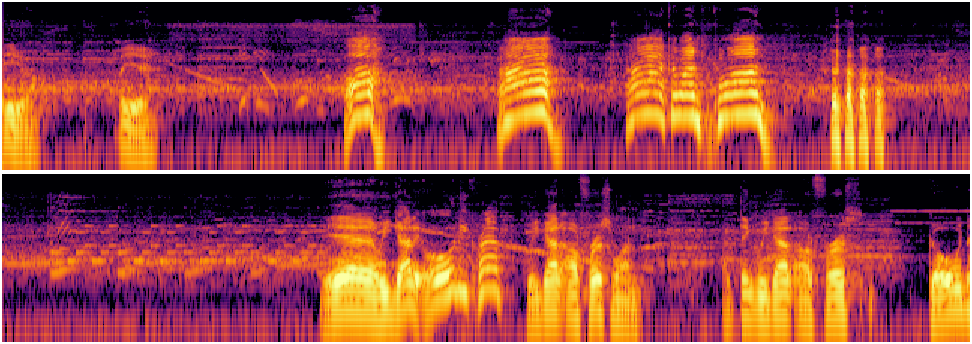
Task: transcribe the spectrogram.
There you go. Oh yeah. Ah! Ah! Ah, come on, come on! yeah, we got it. Holy crap! We got our first one. I think we got our first gold.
